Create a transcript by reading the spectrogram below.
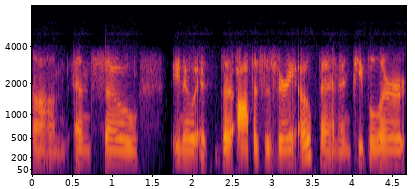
um, and so, you know, it, the office is very open, and people are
